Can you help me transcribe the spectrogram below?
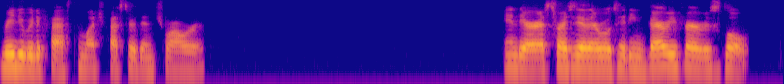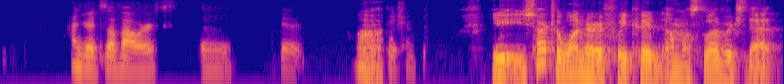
really, really fast, much faster than two hours. And there are asteroids that are rotating very, very slow, hundreds of hours. Uh, the huh. rotation. You, you start to wonder if we could almost leverage that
